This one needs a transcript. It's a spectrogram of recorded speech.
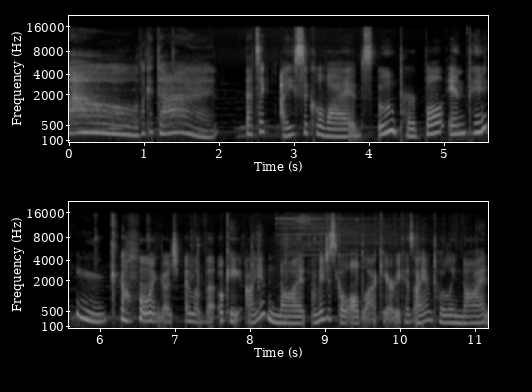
wow, look at that. That's like icicle vibes. Ooh, purple and pink. Oh my gosh, I love that. Okay, I am not, let me just go all black here because I am totally not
